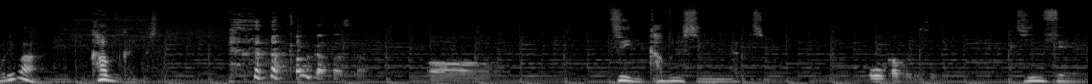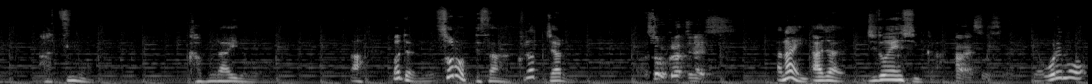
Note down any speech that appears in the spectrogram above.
俺は、株買いました。株買ったんですか？ああ。ついに株主になってしまう。大株ですね。人生初の株ライド。あ、待って、ソロってさ、クラッチあるの？ソロ食らってないです。あ、ない？あ、じゃあ、自動エンシンか。はい、そうですね。いや俺も、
